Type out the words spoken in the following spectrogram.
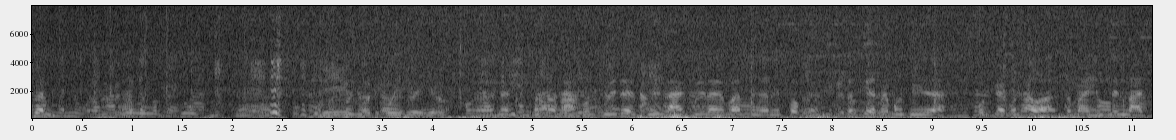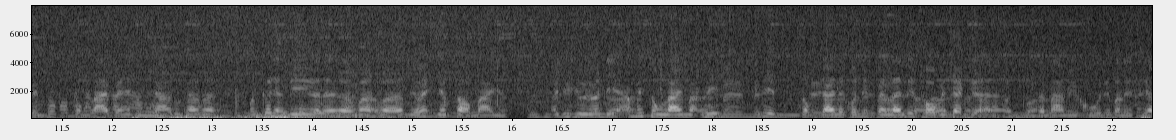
เพื่อนเหมือนหนูนะคะคุยกับกำแพงบ้านอ่ามีคนคุยด้วยเยอะอ่าเนี่ยมันต้องหาคนคุยได้วยคุยไลน์คุยอะไรวันหนึ่งอันนี้ปุ๊บเนี่ยสังเกตไหมบางทีเนี่ย คนแก่คนเฒ่าอะทำไมเห็นเล่นไลน์เป็นพวกส่งไลน์ไปให้ทุกเช้าทุกเช้าก็มันก็ยังดีอยู่นะเออว่าว่าเดี๋ยวเฮ้ยยังตอบมาอยู่อ่อยู่วันนี้อะไม่ส่งไลน์มาเฮ้ยรีบตกใจเลยคนนี้เป็นอะไรรีบโทรไปเช็คอะจะมามีครูที่มาเลเซีย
